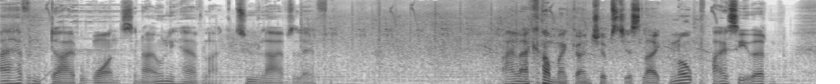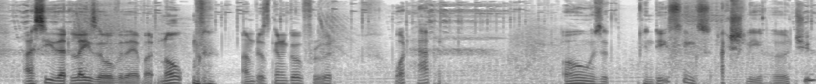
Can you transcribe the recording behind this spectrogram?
I haven't died once and I only have like two lives left. I like how my gunship's just like, nope, I see that I see that laser over there, but nope. I'm just gonna go through it. What happened? Oh, is it can these things actually hurt you?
